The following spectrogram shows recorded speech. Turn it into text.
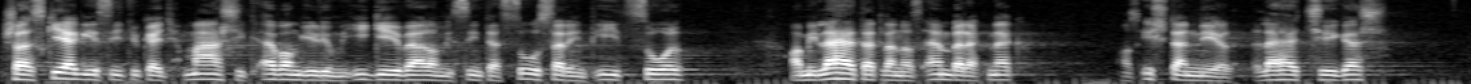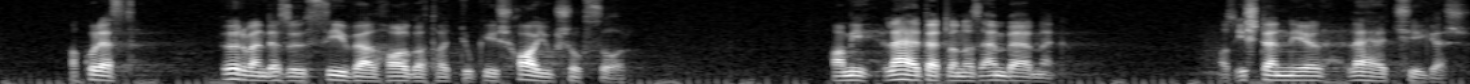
és ha ezt kiegészítjük egy másik evangéliumi igével, ami szinte szó szerint így szól, ami lehetetlen az embereknek, az Istennél lehetséges, akkor ezt örvendező szívvel hallgathatjuk és halljuk sokszor. Ami lehetetlen az embernek, az Istennél lehetséges.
